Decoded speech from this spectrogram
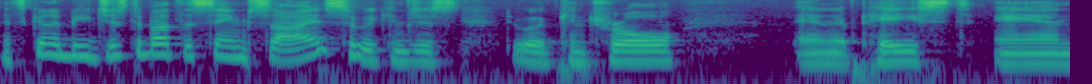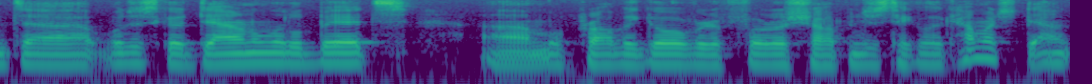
it's gonna be just about the same size, so we can just do a control and a paste, and uh, we'll just go down a little bit. Um, we'll probably go over to Photoshop and just take a look. How much down?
